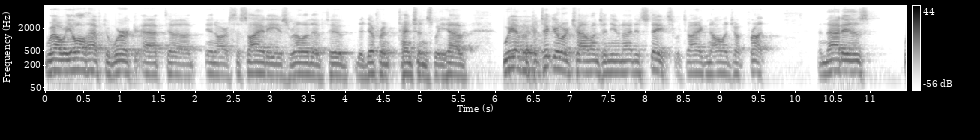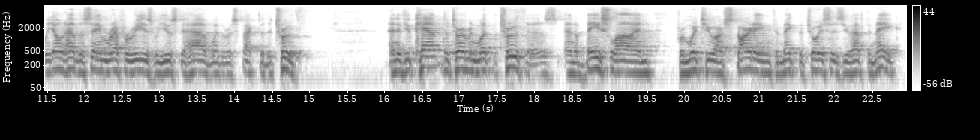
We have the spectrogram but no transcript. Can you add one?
Well, we all have to work at uh, in our societies relative to the different tensions we have. We have a particular challenge in the United States, which I acknowledge up front, and that is we don't have the same referees we used to have with respect to the truth. And if you can't determine what the truth is and a baseline from which you are starting to make the choices you have to make,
